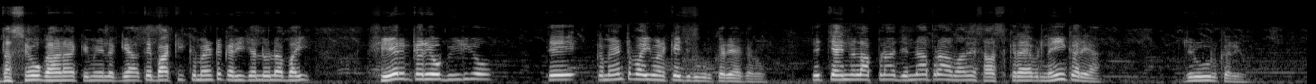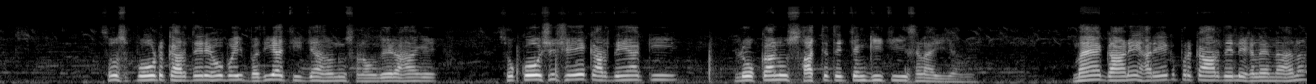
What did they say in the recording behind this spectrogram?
ਦੱਸਿਓ ਗਾਣਾ ਕਿਵੇਂ ਲੱਗਿਆ ਤੇ ਬਾਕੀ ਕਮੈਂਟ ਕਰੀ ਚੱਲੋ ਲਾ ਬਾਈ। ਸ਼ੇਅਰ ਕਰਿਓ ਵੀਡੀਓ ਤੇ ਕਮੈਂਟ ਬਾਈ ਬਣ ਕੇ ਜ਼ਰੂਰ ਕਰਿਆ ਕਰੋ। ਤੇ ਚੈਨਲ ਆਪਣਾ ਜਿੰਨਾ ਭਰਾਵਾਂ ਨੇ ਸਬਸਕ੍ਰਾਈਬ ਨਹੀਂ ਕਰਿਆ, ਜ਼ਰੂਰ ਕਰਿਓ। ਸੋ ਸਪੋਰਟ ਕਰਦੇ ਰਹੋ ਬਾਈ, ਵਧੀਆ ਚੀਜ਼ਾਂ ਤੁਹਾਨੂੰ ਸੁਣਾਉਂਦੇ ਰਹਾਂਗੇ। ਸੋ ਕੋਸ਼ਿਸ਼ ਇਹ ਕਰਦੇ ਆ ਕਿ ਲੋਕਾਂ ਨੂੰ ਸੱਚ ਤੇ ਚੰਗੀ ਚੀਜ਼ ਸੁਣਾਈ ਜਾਵੇ। ਮੈਂ ਗਾਣੇ ਹਰੇਕ ਪ੍ਰਕਾਰ ਦੇ ਲਿਖ ਲੈਣਾ ਹਨਾ?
